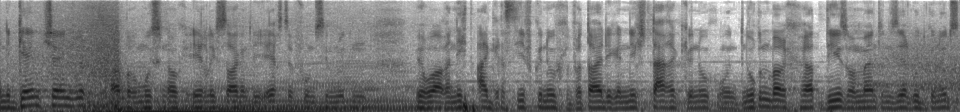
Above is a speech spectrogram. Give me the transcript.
Eine Game Changer, aber wir müssen auch ehrlich sagen, die ersten 15 Minuten, wir waren nicht aggressiv genug, verteidigen nicht stark genug und Nürnberg hat diese Momente sehr gut genutzt.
